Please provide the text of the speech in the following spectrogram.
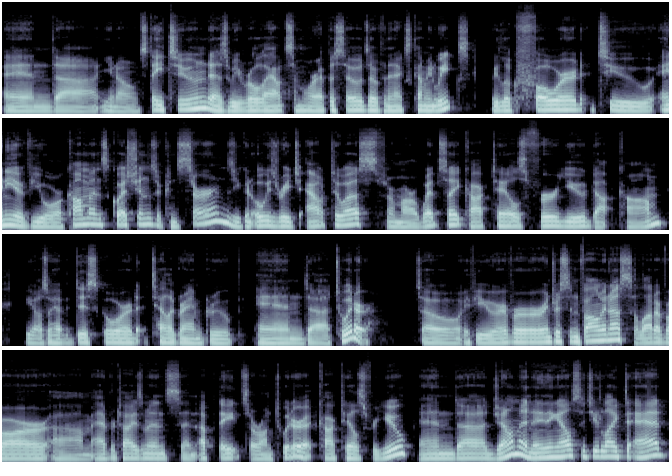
And uh, you know, stay tuned as we roll out some more episodes over the next coming weeks. We look forward to any of your comments, questions, or concerns. You can always reach out to us from our website, cocktailsforyou.com. We also have a Discord, Telegram group, and uh, Twitter. So if you're ever interested in following us, a lot of our um, advertisements and updates are on Twitter at Cocktails for You. And uh, gentlemen, anything else that you'd like to add?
